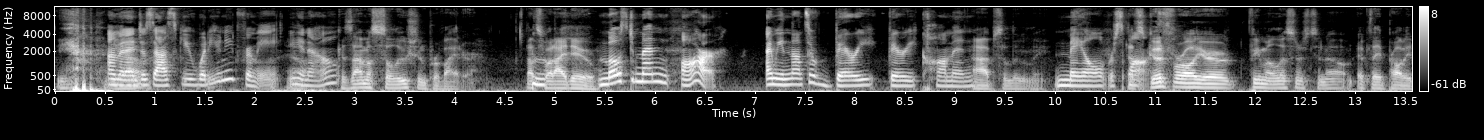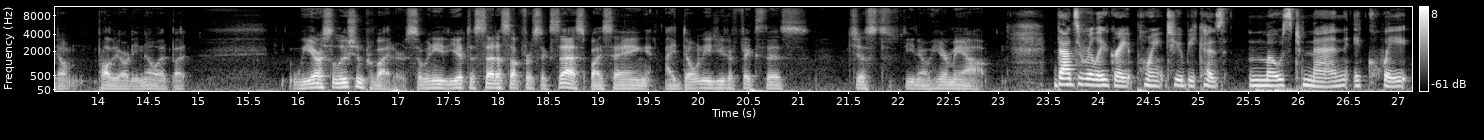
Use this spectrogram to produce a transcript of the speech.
Yeah. I'm going to just ask you, what do you need from me? You know? Because I'm a solution provider. That's what I do. Most men are. I mean, that's a very, very common Absolutely. male response. That's good for all your female listeners to know. If they probably don't, probably already know it, but we are solution providers. So we need you have to set us up for success by saying, "I don't need you to fix this. Just you know, hear me out." That's a really great point too, because most men equate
